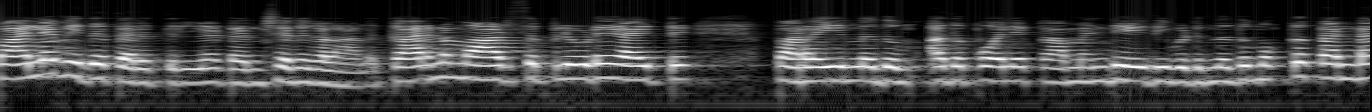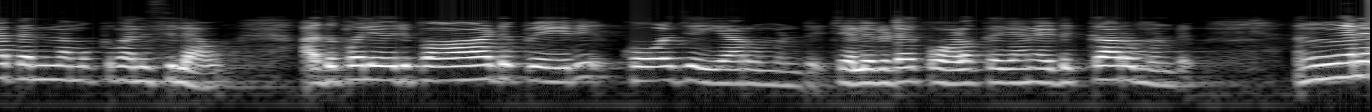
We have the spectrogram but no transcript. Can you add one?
പലവിധ തരത്തിലുള്ള ടെൻഷനുകളാണ്. കാരണം വാട്സപ്പിലൂടെ ആയിട്ട് പറയുന്നതും അതുപോലെ കമന്റ് എഴുതി വിടുന്നതും ഒക്കെ കണ്ടാൽ തന്നെ നമുക്ക് മനസ്സിലാവും. അതുപോലെ ഒരുപാട് പേര് കോൾ ചെയ്യാറുമുണ്ട്. ചിലരുടെ കോളൊക്കെ ഞാൻ എടുക്കാറുമുണ്ട്. അങ്ങനെ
